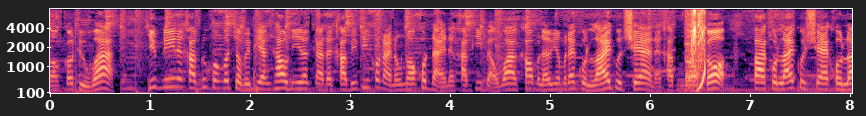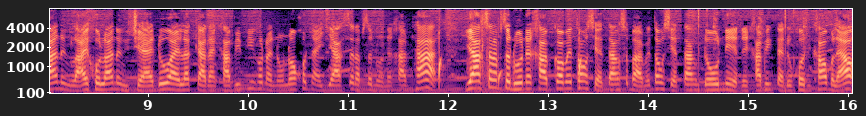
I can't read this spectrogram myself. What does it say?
น้องก็ถือว่า ลิปนี้นะครับทุกคนก็จบไปเพียงเท่านี้แล้วกันนะครับพี่ๆคนไหนน้องๆคนไหนนะครับที่แบบว่าเข้ามาแล้วยังไม่ได้กดไลค์กดแชร์นะครับน้องก็ฝากกดไลค์กดแชร์คนละหนึ่งไลค์คนละหนึ่งแชร์ด้วยแล้วกันนะครับพี่ๆคนไหนน้องๆคนไหนอยากสนับสนุนนะครับถ้าอยากสนับสนุนนะครับก็ไม่ต้องเสียตังค์สบายไม่ต้องเสียตังค์โดเนทนะครับเพียงแต่ทุกคนเข้ามาแล้ว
